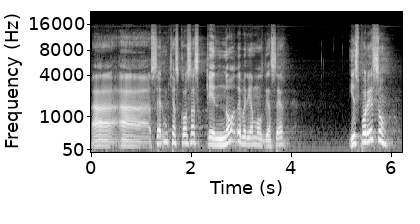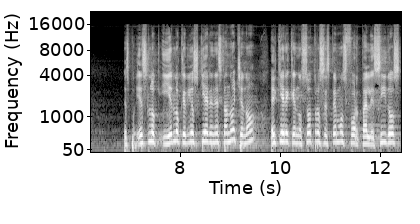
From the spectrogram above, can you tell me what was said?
a, a hacer muchas cosas que no deberíamos de hacer. Y es por eso. Es, es lo, y es lo que Dios quiere en esta noche, ¿no? Él quiere que nosotros estemos fortalecidos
